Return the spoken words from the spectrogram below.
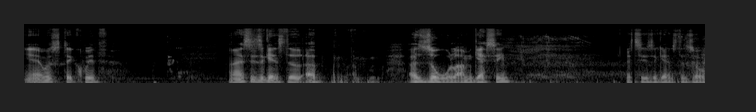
yeah, we'll stick with. This is against a, a, a Zool, I'm guessing. This is against the Zor.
